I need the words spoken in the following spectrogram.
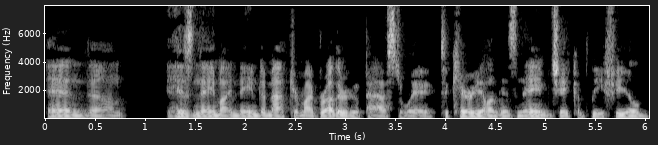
and, um, his name, I named him after my brother who passed away to carry on his name, Jacob Lee Field.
